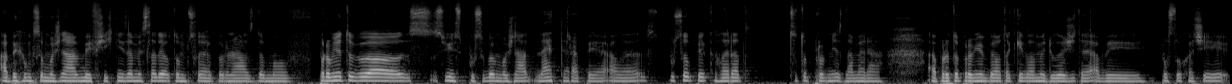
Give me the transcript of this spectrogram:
abychom se možná my všichni zamysleli o tom, co je pro nás domov. Pro mě to byla svým způsobem možná ne terapie, ale způsob, jak hledat, co to pro mě znamená. A proto pro mě bylo taky velmi důležité, aby posluchači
